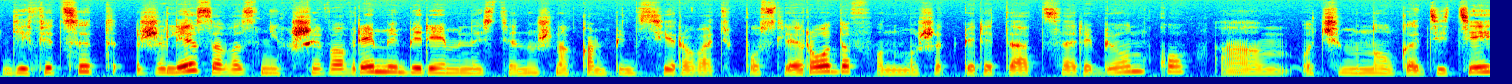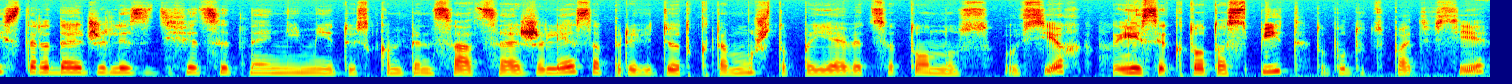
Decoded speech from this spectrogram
дефицит железа, возникший во время беременности, нужно компенсировать после родов. Он может передаться ребенку. Э, очень много детей страдают железодефицитной анемией, то есть компенсация железа приведет к тому, что появится тонус у всех. Если кто-то спит, то будут спать все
